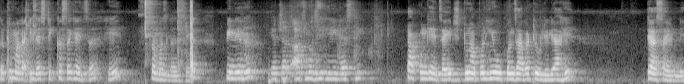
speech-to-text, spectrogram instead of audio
तर तुम्हाला इलॅस्टिक कसं घ्यायचं हे समजलं असेल. पिनेनं याच्यात आतमध्ये हे इलॅस्टिक टाकून घ्यायचं आहे जिथून आपण ही ओपन जागा ठेवलेली आहे त्या साईडने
